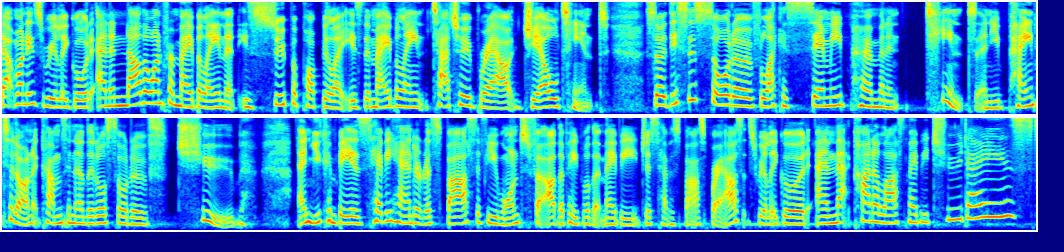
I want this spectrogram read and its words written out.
That one is really good. And another one from Maybelline that is super popular is the Maybelline Tattoo Brow Gel Tint. So this is sort of like a semi permanent tint and you paint it on. It comes in a little sort of tube. And you can be as heavy handed or sparse if you want for other people that maybe just have a sparse brows. It's really good. And that kind of lasts maybe two days.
